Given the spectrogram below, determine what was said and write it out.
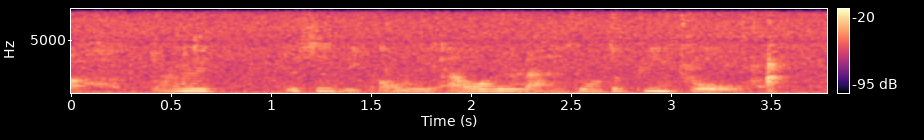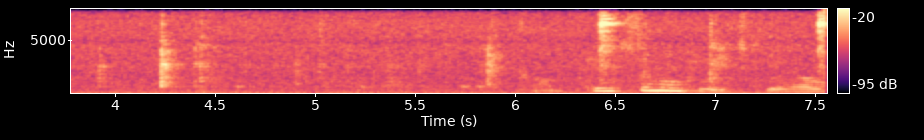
Oh, darn it. This is the only elevator that has lots of people. Um, Can someone please get out?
